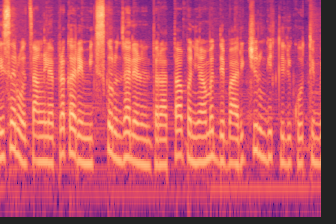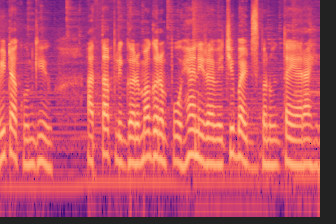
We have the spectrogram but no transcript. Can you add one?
हे सर्व चांगल्या प्रकारे मिक्स करून झाल्यानंतर आता आपण यामध्ये बारीक चिरून घेतलेली कोथिंबीर टाकून घेऊ. आत्ता आपली गरमागरम पोहे आणि रव्याची बाईट्स बनवून तयार आहे.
